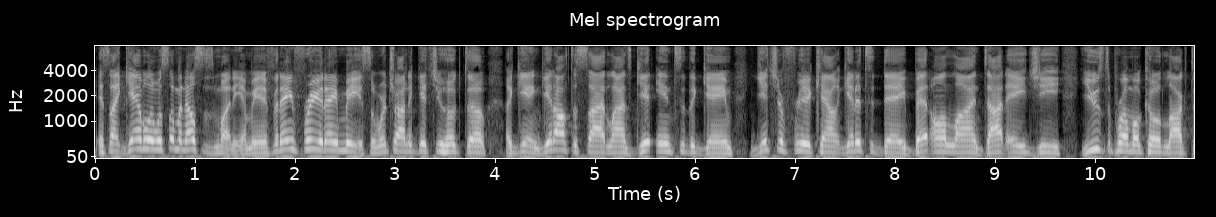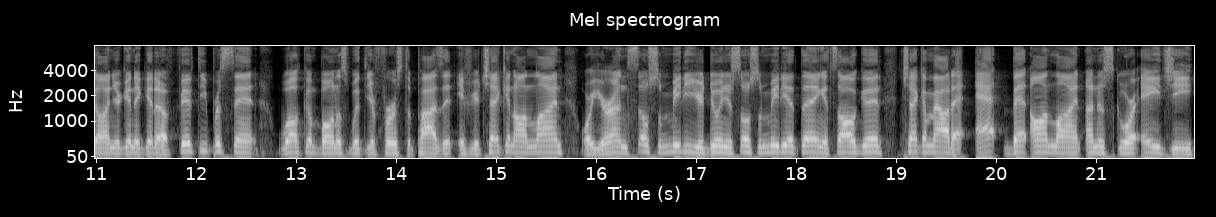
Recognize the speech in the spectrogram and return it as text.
it's like gambling with someone else's money. I mean, if it ain't free, it ain't me. So we're trying to get you hooked up. Again, get off the sidelines, get into the game, get your free account, get it today. betonline.ag. Use the promo code locked on. You're to get a 50% welcome bonus with your first deposit. If you're checking online or you're on social media, you're doing your social media thing, it's all good. Check them out at, at betonline underscore AG.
